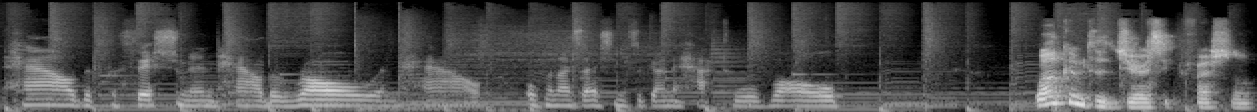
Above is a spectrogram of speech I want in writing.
how the profession and how the role and how organisations are going to have to evolve Welcome to the GRC Professional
